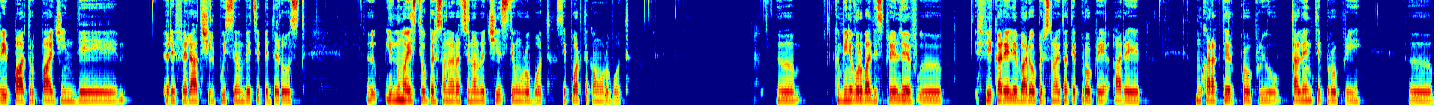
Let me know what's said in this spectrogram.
3-4 pagini de referat și îl pui să învețe pe de rost el nu mai este o persoană rațională, ci este un robot, se poartă ca un robot. Uh, când vine vorba despre elev, uh, fiecare elev are o personalitate proprie, are un caracter propriu, talente proprii, uh,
